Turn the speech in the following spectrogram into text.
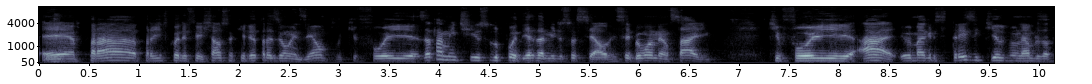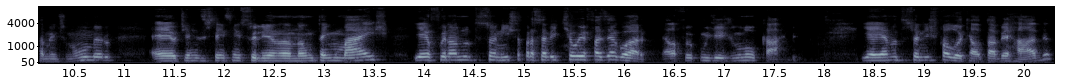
É, para a gente poder fechar, eu só queria trazer um exemplo que foi exatamente isso do poder da mídia social. Recebi uma mensagem que foi: Ah, eu emagreci 13 quilos, não lembro exatamente o número, é, eu tinha resistência à insulina, não tenho mais, e aí eu fui na nutricionista para saber o que eu ia fazer agora. Ela foi com jejum low carb. E aí a nutricionista falou que ela estava errada,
